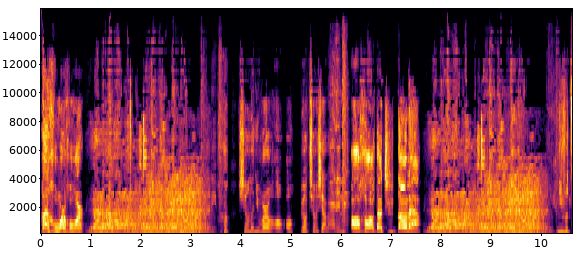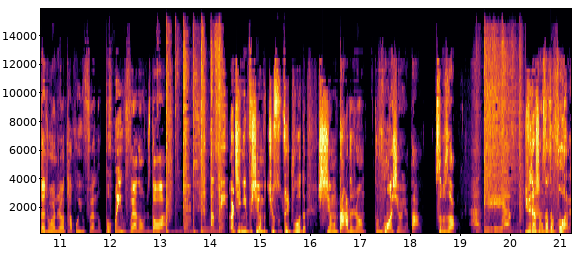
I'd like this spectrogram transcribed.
哎，好玩好玩。哼，行，那你玩吧。哦哦，不要停下来。哦，好的，知道了。你说这种人他会有烦恼？不会有烦恼，你知道吧？而且你不信吗？就是最主要的，心大的人他妄想也大，是不是？有点啥他忘了。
